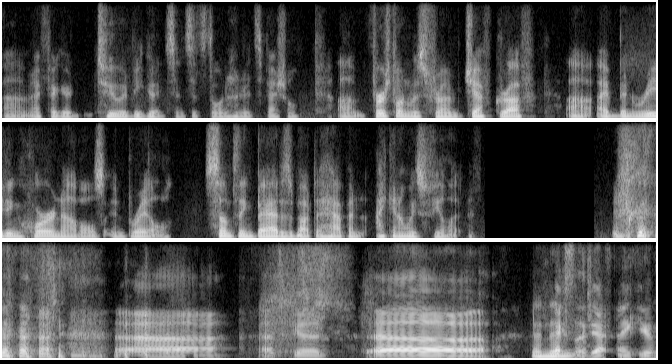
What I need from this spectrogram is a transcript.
Um, I figured two would be good since it's the 100th special. Um, first one was from Jeff Gruff. Uh, I've been reading horror novels in Braille. Something bad is about to happen. I can always feel it. Uh, that's good. Uh, And then excellent, Jeff. Thank you.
